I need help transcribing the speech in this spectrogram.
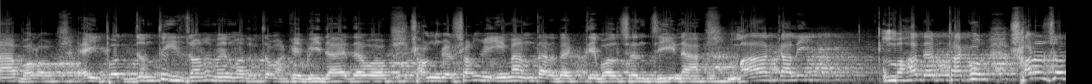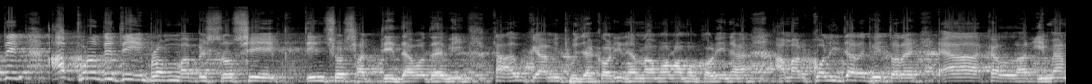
না বলো এই পর্যন্তই জন্মের মধ্যে তোমাকে বিদায় দেব। সঙ্গে সঙ্গে ইমানদার ব্যক্তি বলছেন জি না মা কালী মহাদেব ঠাকুর, সরস্বতী, আপ্রদিতি, ব্রহ্মা, বিষ্ণু, শিব, তিনশো ষাটটি দেবদেবী। কাউকে আমি পূজা করি না, নম নম করি না। আমার কলিজার ভিতরে এক আল্লাহর ইমান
